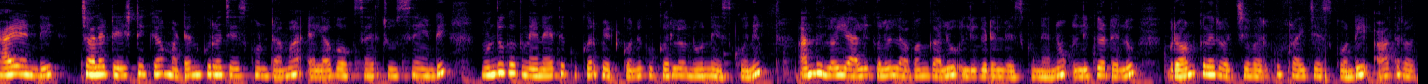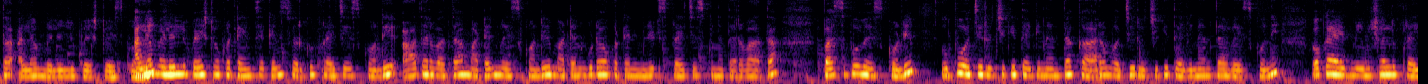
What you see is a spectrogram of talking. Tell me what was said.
హాయ్ అండి. చాలా టేస్టీగా మటన్ కూర చేసుకుంటామా? ఎలాగో ఒకసారి చూసేయండి. ముందుగా నేనైతే కుక్కర్ పెట్టుకొని కుక్కర్లో నూనె వేసుకొని అందులో యాలికలు లవంగాలు ఉల్లిగడ్డలు వేసుకున్నాను. ఉల్లిగడ్డలు బ్రౌన్ కలర్ వచ్చే వరకు ఫ్రై చేసుకోండి. ఆ తర్వాత అల్లం వెల్లుల్లి పేస్ట్ వేసుకోండి. అల్లం వెల్లుల్లి పేస్ట్ ఒక టెన్ సెకండ్స్ వరకు ఫ్రై చేసుకోండి. ఆ తర్వాత మటన్ వేసుకోండి. మటన్ కూడా ఒక టెన్ మినిట్స్ ఫ్రై చేసుకున్న తర్వాత పసుపు వేసుకోండి. ఉప్పు వచ్చి రుచికి తగినంత కారం వచ్చి రుచికి తగినంత వేసుకొని ఒక ఐదు నిమిషాలు ఫ్రై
